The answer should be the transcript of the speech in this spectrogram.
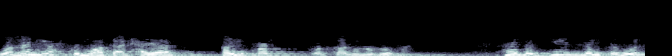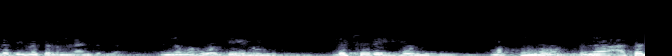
ومن يحكم واقع الحياة؟ قيصر والقانون الروماني. هذا الدين ليس هو الذي نزل من عند الله إنما هو دين بشري مصنوع صناعة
